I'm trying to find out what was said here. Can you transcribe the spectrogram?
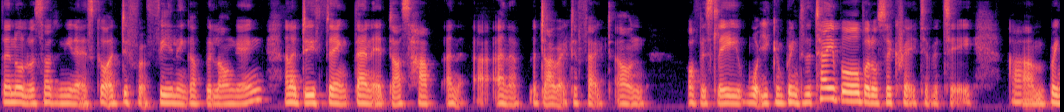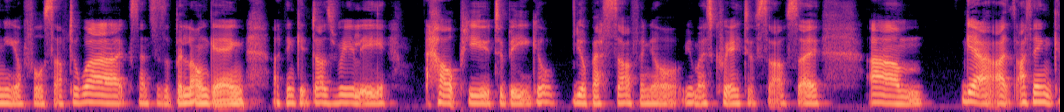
then all of a sudden, you know, it's got a different feeling of belonging. And I do think then it does have an, a direct effect on obviously what you can bring to the table, but also creativity, um, bringing your full self to work, senses of belonging. I think it does really help you to be your your best self and your your most creative self. So, um, yeah, I, I think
